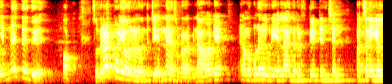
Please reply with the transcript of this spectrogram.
என்னது இது? பார்ப்போம். ஸோ விராட் கோலி அவர்கள் வந்துட்டு என்ன சொல்கிறார் அப்படின்னா, ஓகே நமக்குள்ள இருக்கக்கூடிய எல்லா இந்த ரிஃப்ட்டு டென்ஷன், பிரச்சனைகள்,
